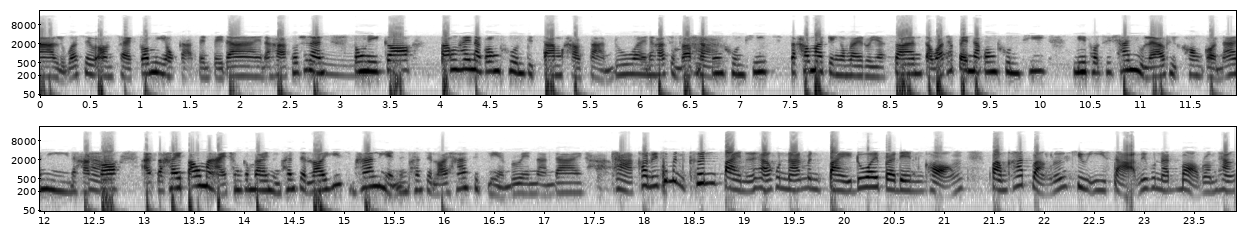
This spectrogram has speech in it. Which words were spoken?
มา หรือว่าเซลล์ออนแฟกก็มีโอกาสเป็นไปได้นะคะ เพราะฉะนั้นอืมตรงนี้ก็ ต้องให้นักลงทุนติดตามข่าวสารด้วยนะคะสำหรับค่ะนักลงทุนที่จะเข้ามาเก็งกำไรระยะสั้น แต่ว่าถ้าเป็นนักลงทุนที่มี position อยู่แล้วถือครองก่อนหน้านี้นะคะค่ะก็อาจจะให้เป้าหมายทำกำไร 1,725 เหรียญ 1,750 เหรียญบริเวณนั้นได้ค่ะ ค่ะ คราวนี้ที่มันขึ้นไปเนยนะคะ คุณนัทมันไปด้วยประเด็นของความคาดหวังเรื่อง QE 3ที่คุณนัทบอกรวมทั้ง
